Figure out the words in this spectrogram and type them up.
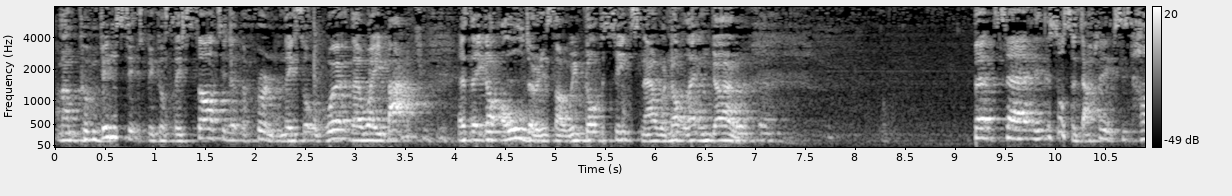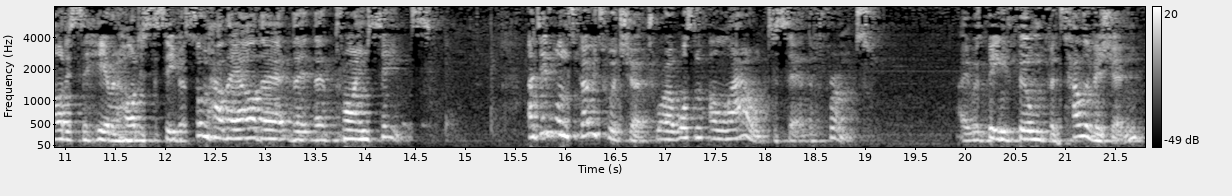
and I'm convinced it's because they started at the front and they sort of worked their way back as they got older. It's like, we've got the seats now, we're not letting go. But uh, it's also daft because it's hardest to hear and hardest to see, but somehow they are their, their, their prime seats. I did once go to a church where I wasn't allowed to sit at the front. It was being filmed for television,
